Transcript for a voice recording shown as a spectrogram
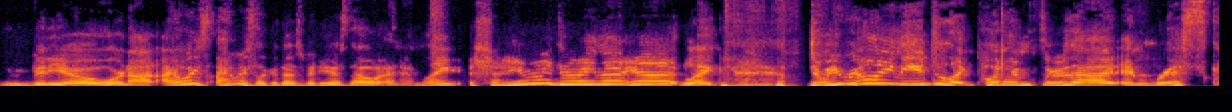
video or not. I always I always look at those videos though and I'm like, should he be doing that yet? Like, do we really need to like put him through that and risk,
